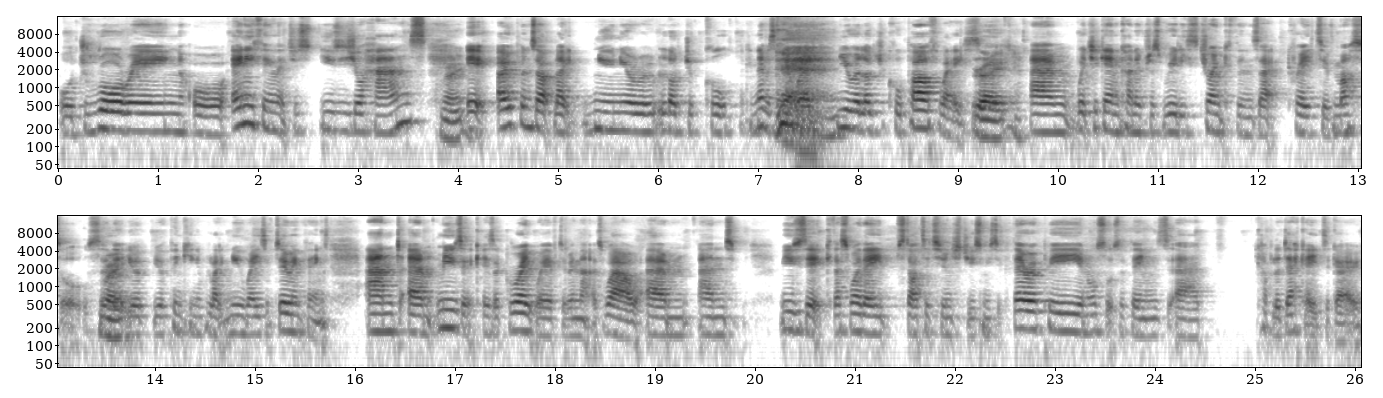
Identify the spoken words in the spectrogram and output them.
or drawing or anything that just uses your hands, Right. it opens up like new neurological, I can never say that word, neurological pathways. Right. Um, which again kind of just really strengthens that creative muscle so Right. that you're, you're thinking of like new ways of doing things. And um, music is a great way of doing that as well. Um, and music, that's why they started to introduce music therapy and all sorts of things uh, a couple of decades ago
